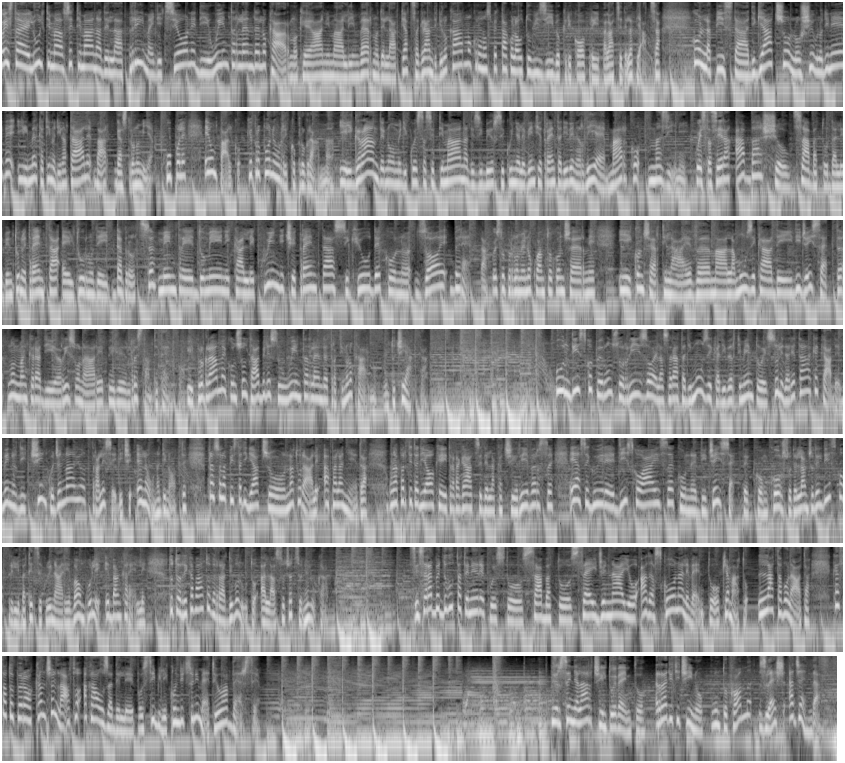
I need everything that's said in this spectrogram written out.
Questa è l'ultima settimana della prima edizione di Winterland Locarno che anima l'inverno della Piazza Grande di Locarno con uno spettacolo autovisivo che ricopre i palazzi della piazza con la pista di ghiaccio, lo scivolo di neve, il mercatino di Natale, bar, gastronomia, cupole e un palco che propone un ricco programma. Il grande nome di questa settimana ad esibirsi quindi alle 20.30 di venerdì è Marco Masini. Questa sera Abba Show. Sabato dalle 21.30 è il turno dei d'Abruzzo, mentre domenica alle 15.30 si chiude con Zoe Beretta. Questo perlomeno quanto concerne i concerti live, ma la musica dei DJ set non mancherà di risuonare per il restante tempo. Il programma è consultabile su winterland-locarno.ch. Un disco per un sorriso è la serata di musica, divertimento e solidarietà che cade venerdì 5 gennaio tra le 16 e la 1 di notte presso la pista di ghiaccio naturale a Palagnedra. Una partita di hockey tra ragazzi dell'HC Rivers e a seguire Disco Ice con DJ 7, concorso del lancio del disco, prelibatezze culinarie, Von Poulet e bancarelle. Tutto il ricavato verrà devoluto all'Associazione Luca. Si sarebbe dovuta tenere questo sabato 6 gennaio ad Ascona l'evento chiamato La Tavolata, che è stato però cancellato a causa delle possibili condizioni meteo avverse. Per segnalarci il tuo evento, radioticino.com slash agenda.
